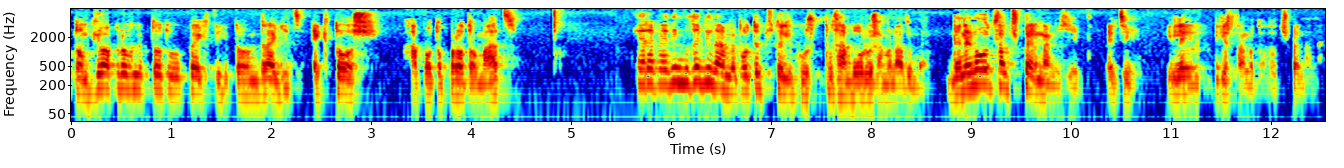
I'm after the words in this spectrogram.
τον πιο απρόβλεπτό του παίχτη, τον Dragic, εκτός από το πρώτο μάτς, ε, ρε παιδί μου, δεν είδαμε ποτέ τους τελικούς που θα μπορούσαμε να δούμε. Δεν εννοώ ότι θα τους παίρναν οι hit. Έτσι. Οι λέγε πιθανότατα θα τους παίρνανε.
